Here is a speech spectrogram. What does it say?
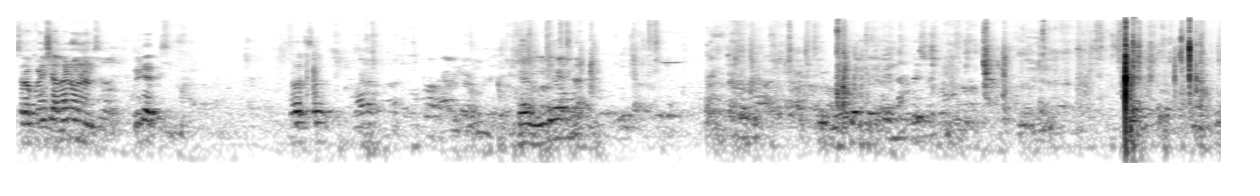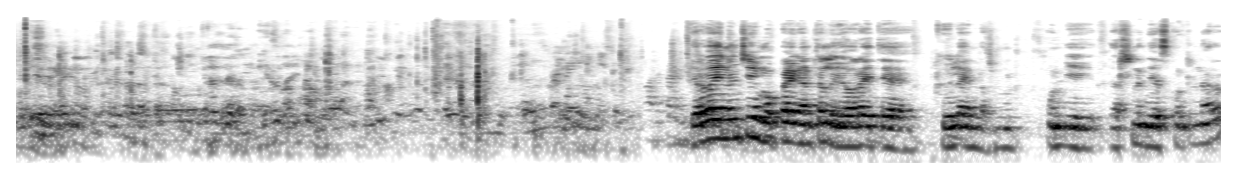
సార్ ఒక నిమిషం అలానే ఉన్నాను సార్ వీడియో తీస్తున్నాను. ఇరవై నుంచి ముప్పై గంటలు ఎవరైతే క్యూ లైన్లో ఉండి దర్శనం చేసుకుంటున్నారో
